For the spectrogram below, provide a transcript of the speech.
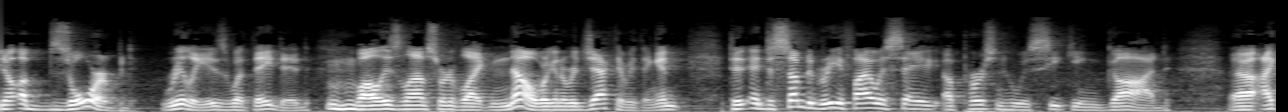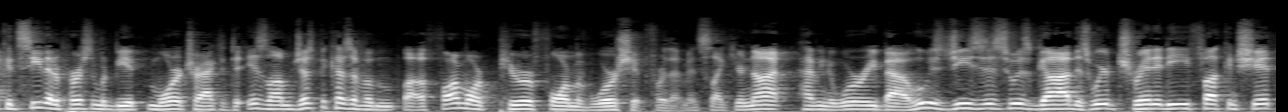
know absorbed really is what they did while islam sort of like no we're going to reject everything. And to, and to some degree if i was say a person who was seeking god uh, i could see that a person would be more attracted to islam just because of a, a far more pure form of worship for them. It's like you're not having to worry about who is jesus who is god this weird trinity fucking shit.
